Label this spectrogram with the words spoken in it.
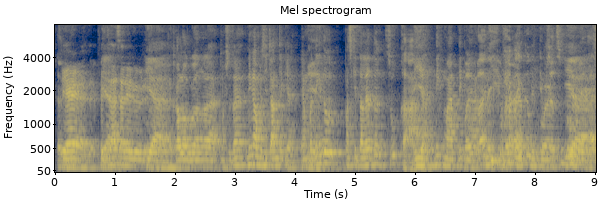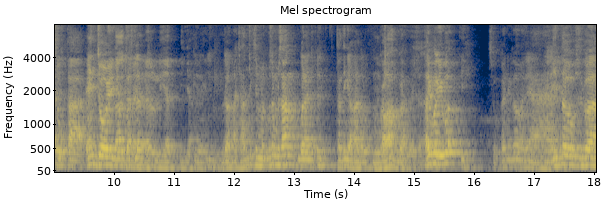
Iya, penjelasannya dulu. Iya, kalau gue nggak, maksudnya ini nggak mesti cantik ya. Yang penting Iya. tuh pas kita lihat tuh suka Iya, nikmat, nikmat. balik lagi balik lagi ke episode sebelumnya Iya, suka, enjoy gitu pas lihat. lalu lihat iya Enggak, enggak cantik sih. Maksudnya misalnya gue nanya, eh, cantik gak kan lu? Enggak, enggak, biasa. Tapi bagi gue, ih, suka nih gue. Ya, itu maksud gue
